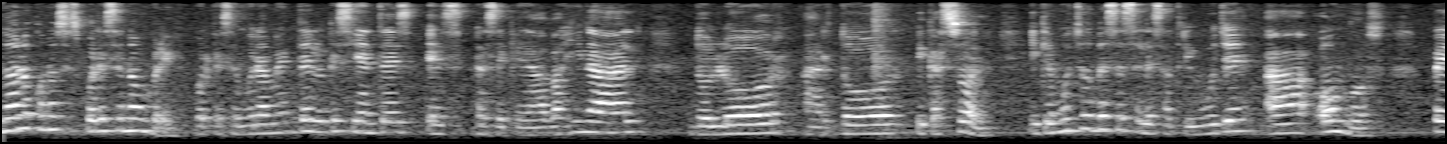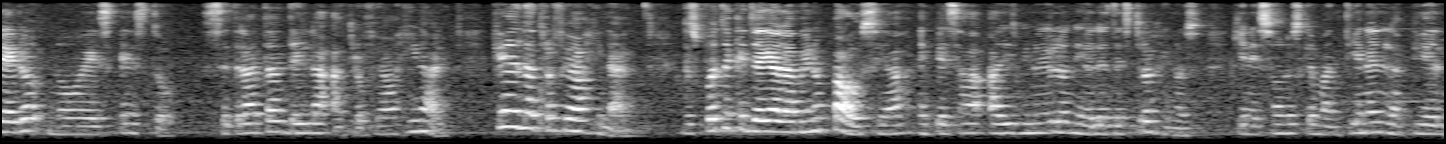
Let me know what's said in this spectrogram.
No lo conoces por ese nombre, porque seguramente lo que sientes es resequedad vaginal, dolor, ardor, picazón, y que muchas veces se les atribuye a hongos, pero no es esto. Se trata de la atrofia vaginal. ¿Qué es la atrofia vaginal? Después de que llegue a la menopausia, empieza a disminuir los niveles de estrógenos, quienes son los que mantienen la piel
